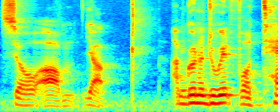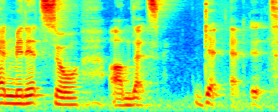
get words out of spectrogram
So um, yeah, I'm gonna do it for 10 minutes. So um, let's get at it.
